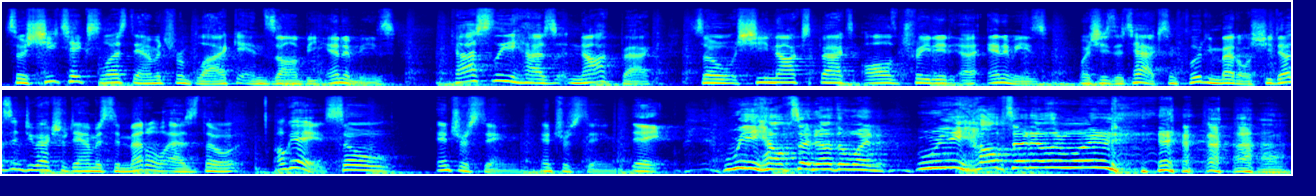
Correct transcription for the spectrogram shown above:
so she takes less damage from black and zombie enemies. Castley has knockback, so she knocks back all traded uh, enemies when she's attacked, including metal. She doesn't do extra damage to metal as though... Okay, so... Interesting, interesting. Hey, we helped another one! We helped another one!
